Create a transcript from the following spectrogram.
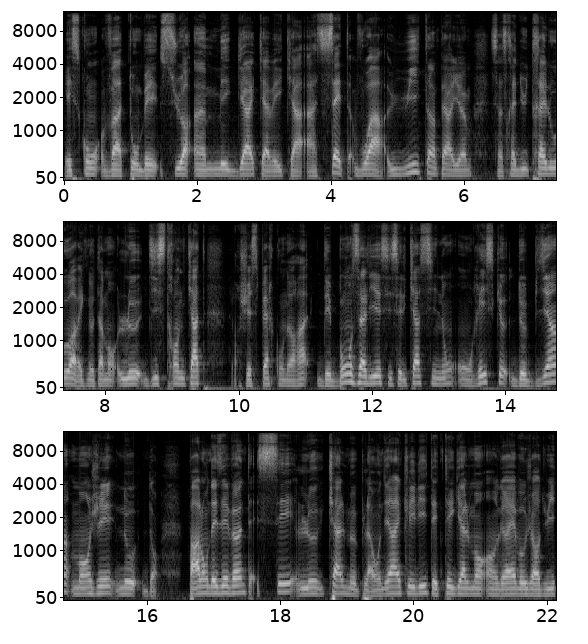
Est-ce qu'on va tomber sur un méga KVK à 7 voire 8 Imperium Ça serait du très lourd avec notamment le 1034. Alors j'espère qu'on aura des bons alliés si c'est le cas, sinon on risque de bien manger nos dents. Parlons des events, c'est le calme plat. On dirait que l'élite est également en grève aujourd'hui.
